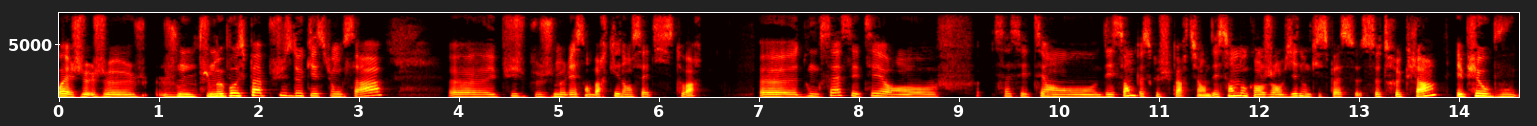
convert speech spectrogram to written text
ouais, je, je, je, me pose pas plus de questions que ça. Et puis je, me laisse embarquer dans cette histoire. Donc ça c'était en ça c'était en décembre parce que je suis partie en décembre donc en janvier donc il se passe ce, truc là et puis au bout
